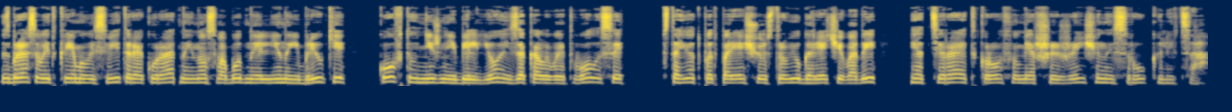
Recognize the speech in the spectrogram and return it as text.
сбрасывает кремовый свитер и аккуратные, но свободные льняные брюки, кофту, нижнее белье и закалывает волосы, встает под парящую струю горячей воды и оттирает кровь умершей женщины с рук и лица.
